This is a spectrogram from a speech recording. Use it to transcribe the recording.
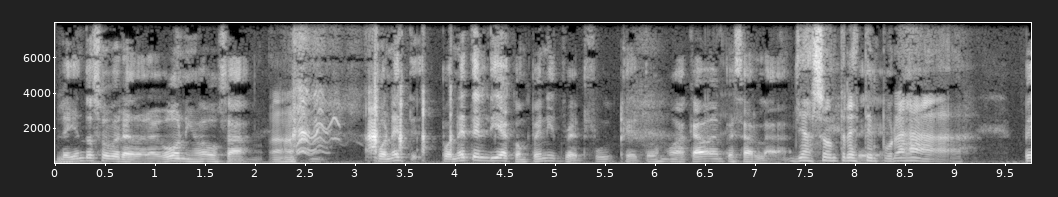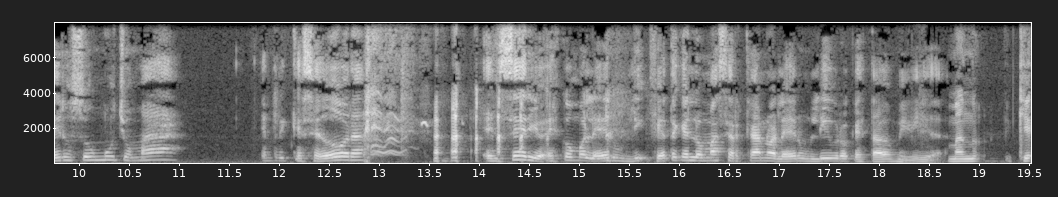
leyendo sobre dragonios, o sea, Ajá. ponete, ponete el día con Penny Dreadful, que todos acaba de empezar la... Ya son tres temporadas. Pero son mucho más enriquecedoras. En serio, es como leer un libro. Fíjate que es lo más cercano a leer un libro que he estado en mi vida. Manu- ¿qué?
